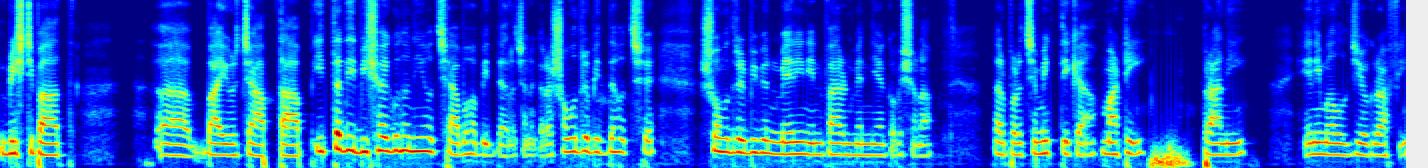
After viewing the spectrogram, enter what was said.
বৃষ্টিপাত বায়ুর চাপ, তাপ ইত্যাদি বিষয়গুলো নিয়ে হচ্ছে আবহাওয়া বিদ্যা আলোচনা করা। সমুদ্রবিদ্যা হচ্ছে সমুদ্রের বিভিন্ন মেরিন এনভায়রনমেন্ট নিয়ে গবেষণা। তারপর হচ্ছে মৃত্তিকা, মাটি, প্রাণী অ্যানিমাল জিওগ্রাফি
